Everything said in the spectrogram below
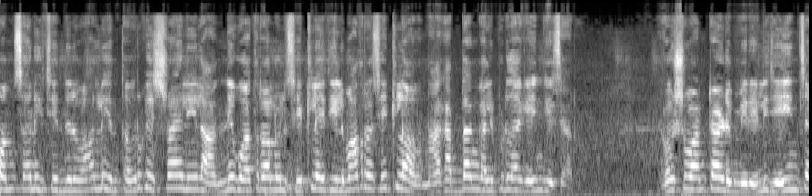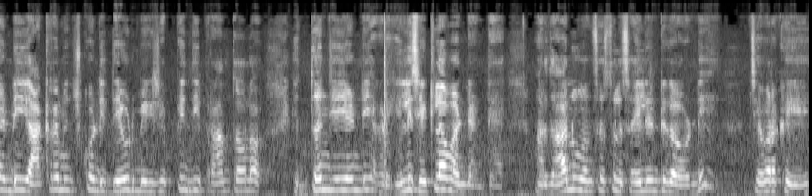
వంశానికి చెందిన వాళ్ళు ఇంతవరకు ఇస్రాయలీల అన్ని గోత్రాలు సెటిల్ అయితే వీళ్ళు మాత్రం సెటిల్ అవ్వాలి. నాకు అర్థం కాదు ఇప్పుడు దాకా ఏం చేశారు? యోషు అంటాడు మీరు వెళ్ళి జయించండి ఆక్రమించుకోండి. దేవుడు మీకు చెప్పింది ఈ ప్రాంతంలో యుద్ధం చేయండి అక్కడికి వెళ్ళి సెటిల్ అవ్వండి అంటే. మరి దాను వంశస్థులు సైలెంట్గా ఉండి చివరికి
